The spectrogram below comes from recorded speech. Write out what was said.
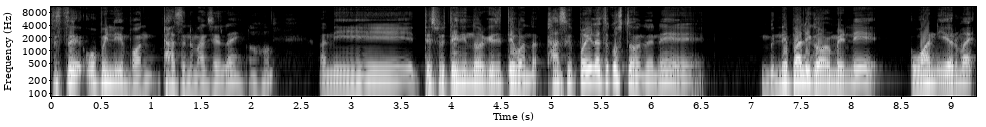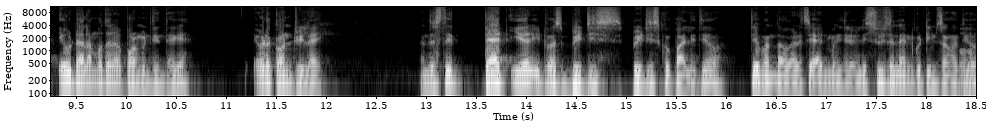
त्यस्तै ओपनली भन् थाहा छैन मान्छेहरूलाई। अनि त्यसपछि तेन्जिङ नोर्गे चाहिँ त्योभन्दा खास गरी पहिला चाहिँ कस्तो हुन्छ भने नेपाली गभर्मेन्टले वान इयरमा एउटालाई मात्र पर्मिट दिन्थ्यो क्या एउटा कन्ट्रीलाई अनि जस्तै that year it was British ब्रिटिसको पालि थियो। त्योभन्दा अगाडि चाहिँ एडमन्ड हिलरले स्विजरल्यान्डको टिमसँग थियो।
